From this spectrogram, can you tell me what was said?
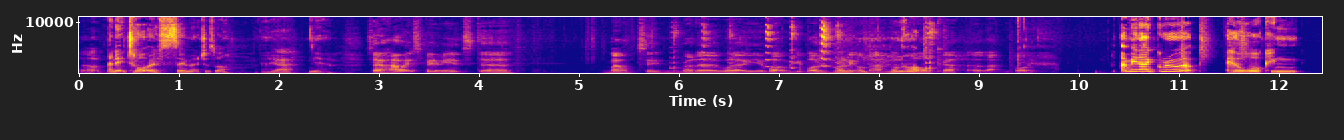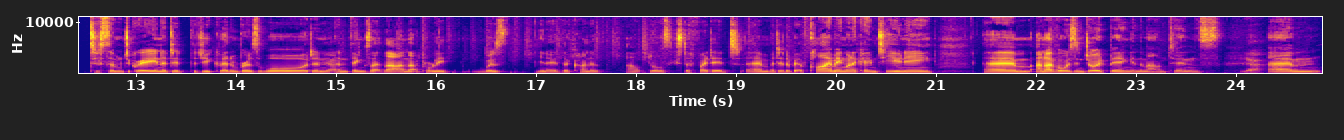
No. and it taught us so much as well. Um, Yeah. yeah. So how experienced a mountain runner were you? Well, you weren't running on that, but Not- walker at that point. I mean, I grew up hill walking to some degree, and I did the Duke of Edinburgh's Award and, Yeah. and things like that, and that probably was, you know, the kind of outdoorsy stuff I did. Um, I did a bit of climbing when I came to uni, um, and I've always enjoyed being in the mountains. Yeah. Um,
